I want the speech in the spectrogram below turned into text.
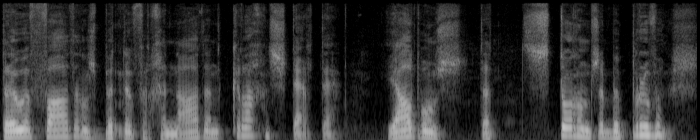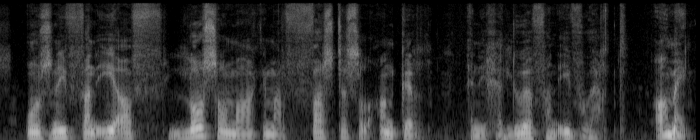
Troue Vader, ons bid nou vir genade en krag en sterkte. Help ons dat storms en beproewings ons nie van U af los sal maak nie, maar vaster sal anker in die geloof van U woord. Amen.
